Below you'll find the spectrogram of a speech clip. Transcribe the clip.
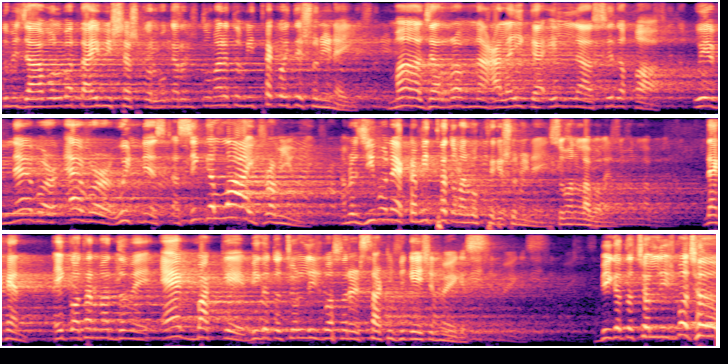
তুমি যা বলবা তাই বিশ্বাস করব, কারণ তোমার তো মিথ্যা কইতে শুনি নাই। মা জাররাবনা আলাইকা ইল্লা সিদকা। We have never ever witnessed a single lie from you আমরা জীবনে একটা মিথ্যা তোমার মুখ থেকে শুনি নাই, সুবহানাল্লাহ বলেন। দেখেন, এই কথার মাধ্যমে এক বাক্যে বিগত চল্লিশ বছরের সার্টিফিকেশন হয়ে গেছে। বিগত চল্লিশ বছর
